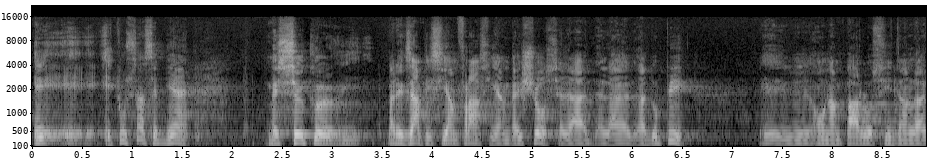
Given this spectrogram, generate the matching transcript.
Et, tout ça, c'est bien. Mais ce que, par exemple, ici en France, il y a une belle chose, c'est la, la, DOPI. Et on en parle aussi dans, la,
